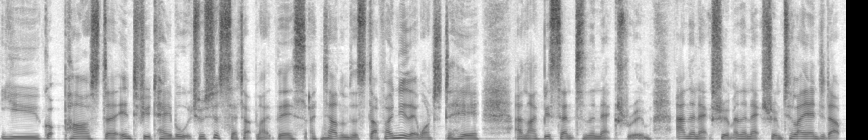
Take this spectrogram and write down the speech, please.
you got past an interview table which was just set up like this i'd tell them the stuff i knew they wanted to hear and i'd be sent to the next room and the next room and the next room till i ended up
